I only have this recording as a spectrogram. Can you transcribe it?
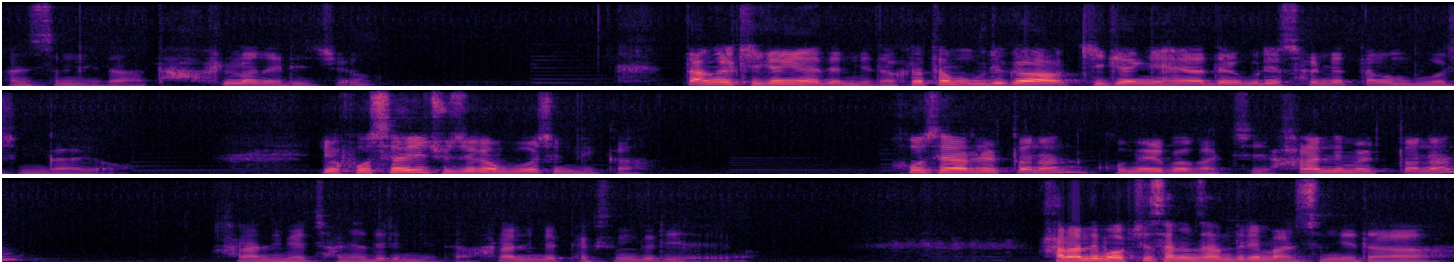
않습니다. 다 흘러내리죠. 땅을 기경해야 됩니다. 그렇다면 우리가 기경해야 될 우리 삶의 땅은 무엇인가요? 이 호세아의 주제가 무엇입니까? 호세아를 떠난 고멜과 같이 하나님을 떠난 하나님의 자녀들입니다. 하나님의 백성들이에요. 하나님 없이 사는 사람들이 많습니다.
